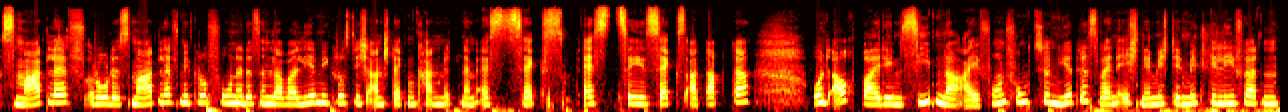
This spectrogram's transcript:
SmartLev, rote SmartLev Mikrofone. Das sind Lavalier-Mikros, die ich anstecken kann mit einem S6, SC6 Adapter. Und auch bei dem 7er iPhone funktioniert es, wenn ich nämlich den mitgelieferten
